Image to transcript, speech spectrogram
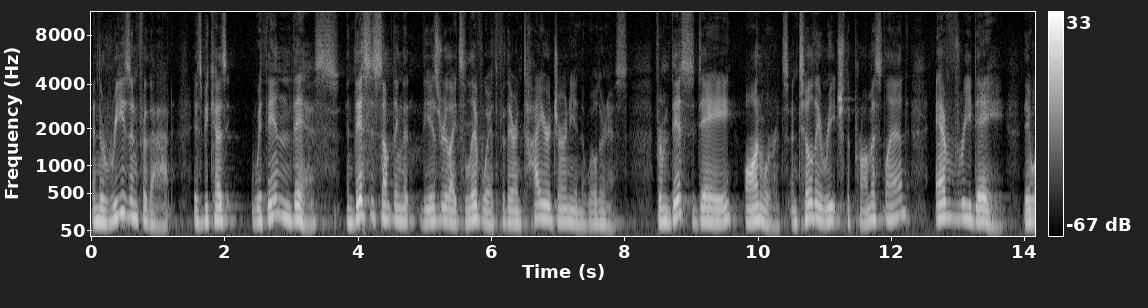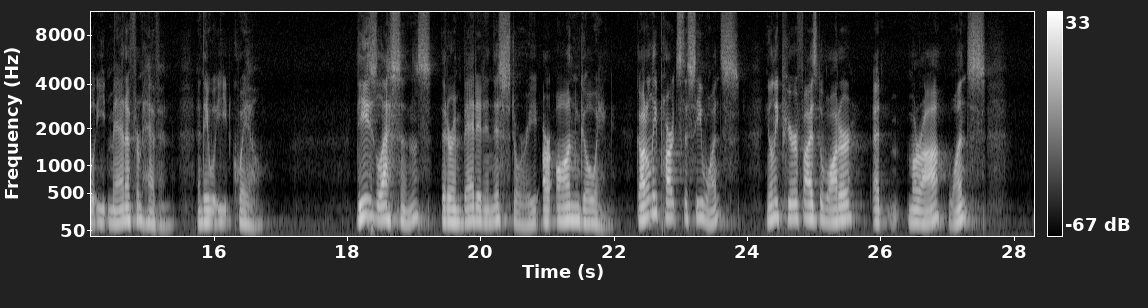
And the reason for that is because within this, and this is something that the Israelites live with for their entire journey in the wilderness, from this day onwards until they reach the promised land, every day they will eat manna from heaven and they will eat quail. These lessons that are embedded in this story are ongoing. God only parts the sea once, He only purifies the water at Marah once,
